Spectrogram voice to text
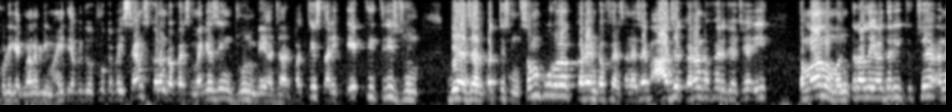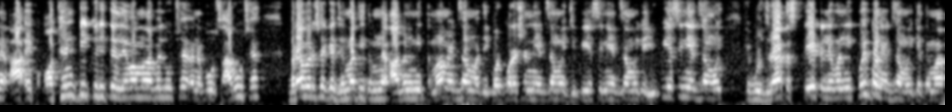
થોડીક એક નાનકડી માહિતી આપી દઉં છું કે ભાઈ સેમ્સ કરંટ અફેર્સ મેગેઝિન જૂન બે હજાર પચીસ તારીખ એક થી ત્રીસ જૂન બે હજાર પચીસનું સંપૂર્ણ કરંટ અફેર્સ અને સાહેબ, આ જે કરંટ અફેર જે છે એ તમામ મંત્રાલય આધારિત છે અને આ એક ઓથેન્ટિક રીતે લેવામાં આવેલું છે અને બહુ સારું છે. બરાબર છે કે જેમાંથી તમને આગળની તમામ એક્ઝામમાંથી કોર્પોરેશનની એક્ઝામ હોય જીપીએસસી ની એક્ઝામ હોય કે યુપીએસસી ની એક્ઝામ હોય કે ગુજરાત સ્ટેટ લેવલની કોઈ પણ એક્ઝામ હોય કે તેમાં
